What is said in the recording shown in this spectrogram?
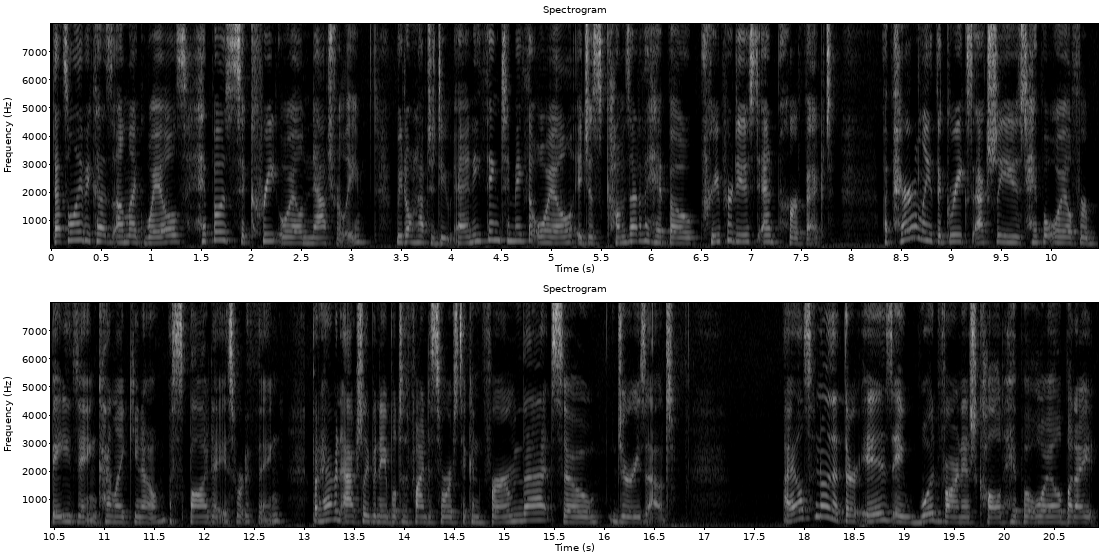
That's only because, unlike whales, hippos secrete oil naturally. We don't have to do anything to make the oil, it just comes out of the hippo, pre produced and perfect. Apparently, the Greeks actually used hippo oil for bathing, kind of like, you know, a spa day sort of thing. But I haven't actually been able to find a source to confirm that, so jury's out. I also know that there is a wood varnish called hippo oil, but I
